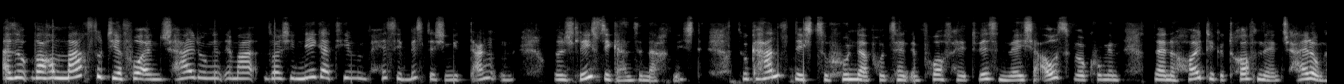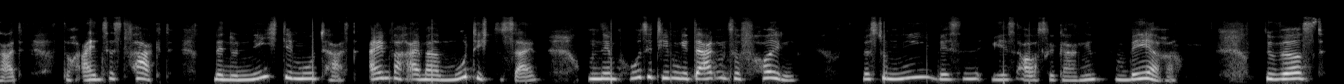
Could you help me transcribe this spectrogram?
Also warum machst du dir vor Entscheidungen immer solche negativen, pessimistischen Gedanken und schläfst die ganze Nacht nicht? Du kannst nicht zu 100% im Vorfeld wissen, welche Auswirkungen deine heute getroffene Entscheidung hat. Doch eins ist Fakt. Wenn du nicht den Mut hast, einfach einmal mutig zu sein, um den positiven Gedanken zu folgen, wirst du nie wissen, wie es ausgegangen wäre. Du wirst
